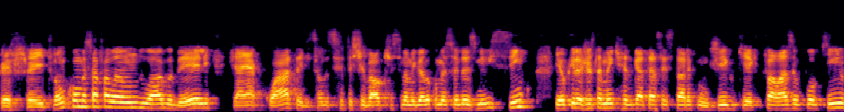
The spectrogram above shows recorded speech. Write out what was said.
Perfeito. Vamos começar falando logo dele. Já é a quarta edição desse festival que, se não me engano, começou em 2005. E eu queria justamente resgatar essa história contigo, queria que tu falasse um pouquinho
